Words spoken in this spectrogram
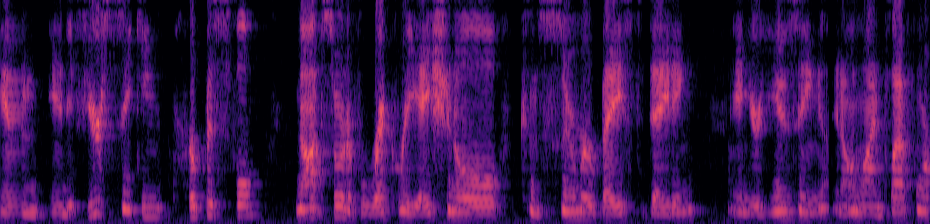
And and if you're seeking purposeful, not sort of recreational, consumer-based dating, and you're using an online platform,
